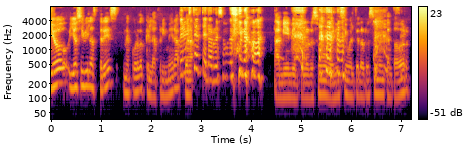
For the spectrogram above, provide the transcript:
Yo, yo sí vi las tres, me acuerdo que la primera... Pero bueno, viste el te lo resumo, si no. También bien, te lo resumo, buenísimo el te lo resumo, encantador.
